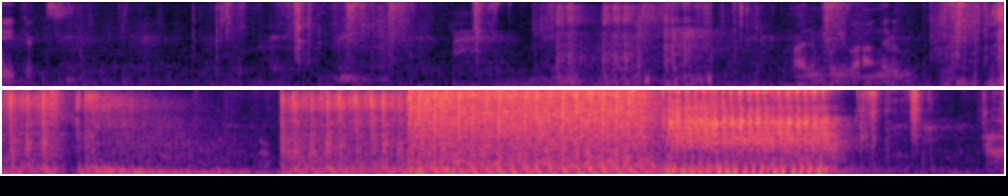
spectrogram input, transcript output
എയ്റ്റ് എക്സ് ആരും പോയി വാങ്ങരുത് നോക്കാതെ. അതാ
